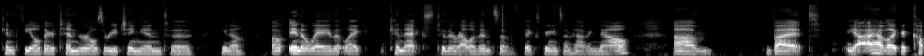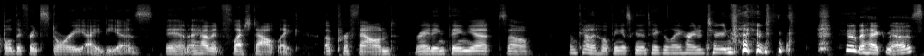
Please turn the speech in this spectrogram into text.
can feel their tendrils reaching into, you know, in a way that like connects to the relevance of the experience I'm having now. Um, but yeah, I have like a couple different story ideas and I haven't fleshed out like a profound writing thing yet. So I'm kind of hoping it's going to take a lighthearted turn, but who the heck knows?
